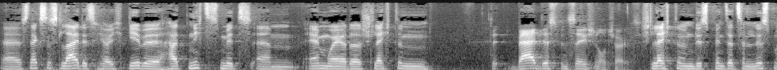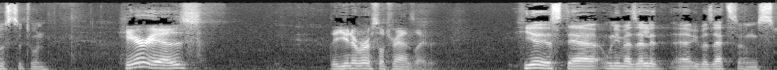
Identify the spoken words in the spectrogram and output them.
das nächste Slide, das ich euch gebe, hat nichts mit ähm, Amway oder schlechtem, bad dispensational charts. schlechtem Dispensationalismus zu tun. Here is the Universal Translator. Hier ist der universelle äh, Übersetzungs,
